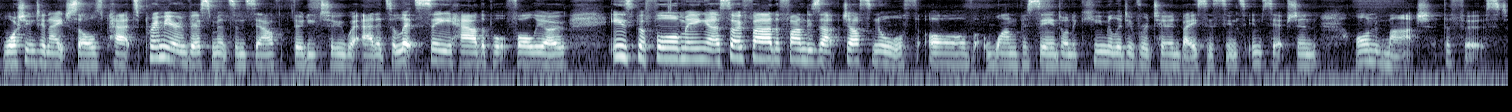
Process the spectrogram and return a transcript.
Washington H. Soul Patts, Premier Investments and South 32 were added. So let's see how the portfolio is performing. Uh, so far, the fund is up just north of 1% on a cumulative return basis since inception on March the 1st.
